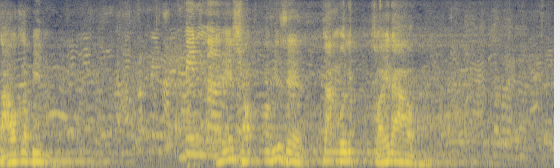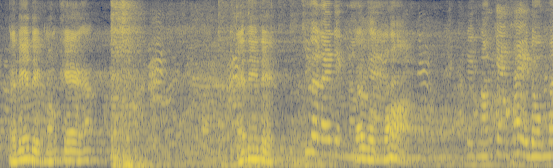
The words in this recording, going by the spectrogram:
สาวกระบิน บินมา อันนี้ช็อปพิเศษ จันทบุรีสอยดาว อันนี้เด็กหน้องแกครับ อันนี้เด็ก ชื่ออะไรเด็กน้องแล้วหลวงแกพ่อเด็กน้องแกใช่ดมไหม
